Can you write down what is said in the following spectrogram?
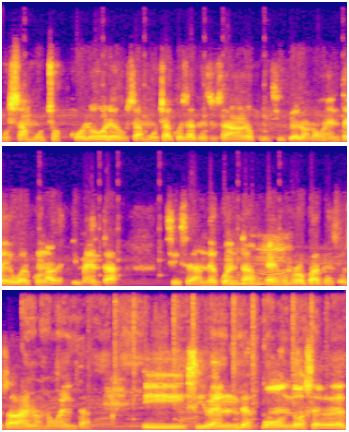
usar muchos colores, usar muchas cosas que se usaban en los principios de los 90, igual con la vestimenta, si se dan de cuenta, es ropa que se usaba en los 90, y si ven de fondo, se ve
